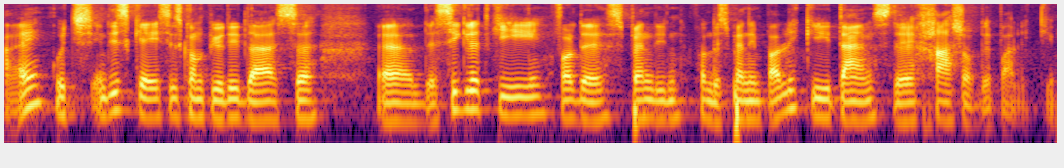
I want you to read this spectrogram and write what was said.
right? which in this case is computed as uh, uh, the secret key for the spending from the spending public key times the hash of the public key.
